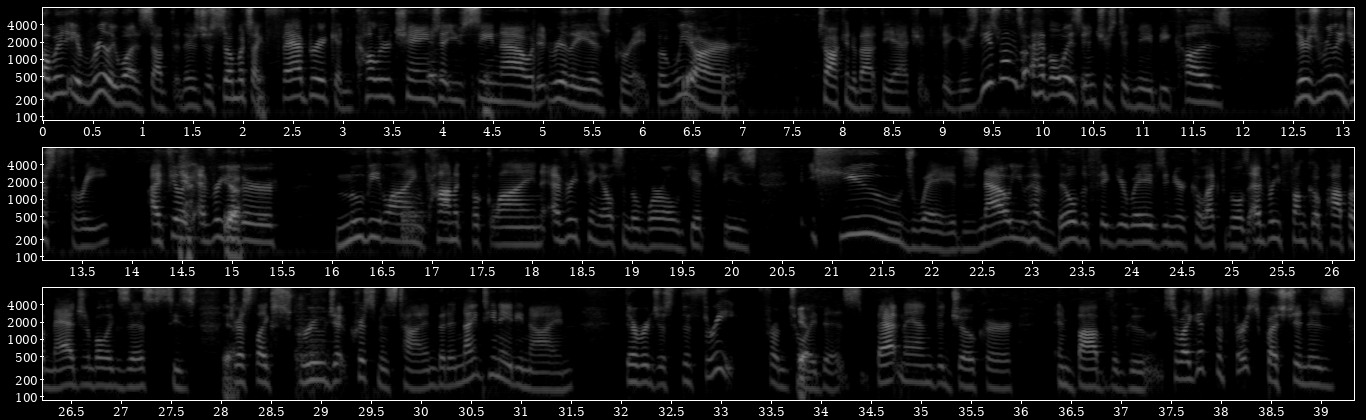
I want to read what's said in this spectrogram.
oh, it, it really was something. There's just so much like fabric and color change that you see now, and it really is great. But we Yeah. are talking about the action figures. These ones have always interested me because there's really just three. I feel like every yeah. other movie line, comic book line, everything else in the world gets these huge waves. Now you have build a figure waves in your collectibles. Every Funko Pop imaginable exists. He's Yeah. dressed like Scrooge at Christmas time. But in 1989, there were just the three from Yeah. Toy Biz Batman, the Joker, and Bob the Goon. So I guess the first question is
